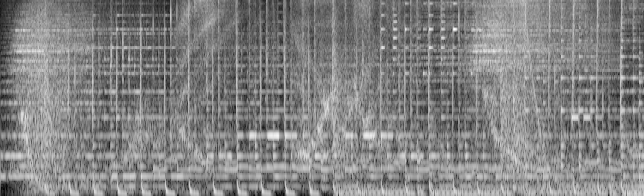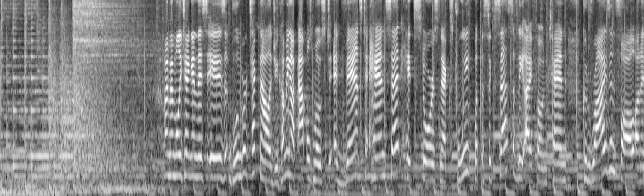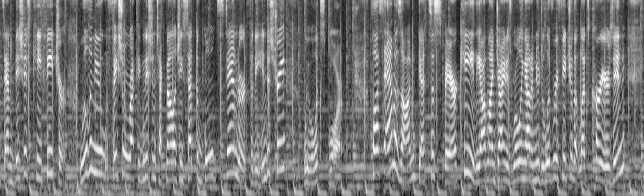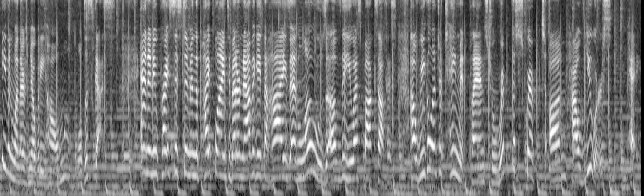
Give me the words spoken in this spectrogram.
I'm Emily Chang, and this is Bloomberg Technology. Coming up, Apple's most advanced handset hits stores next week, but the success of the iPhone 10 could rise and fall on its ambitious key feature. Will the new facial recognition technology set the gold standard for the industry? We will explore. Plus, Amazon gets a spare key. The online giant is rolling out a new delivery feature that lets couriers in, even when there's nobody home. We'll discuss and a new price system in the pipeline to better navigate the highs and lows of the U.S. box office. How Regal Entertainment plans to rip the script on how viewers pay.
